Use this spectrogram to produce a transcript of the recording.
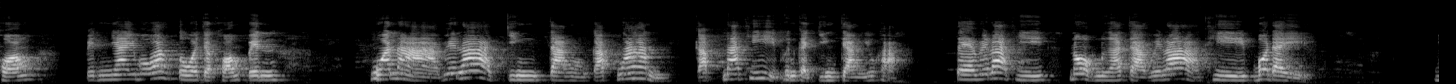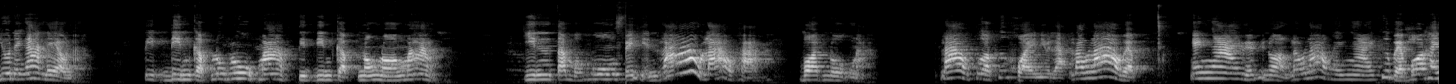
ของเป็นใหญ่บ่ว่างตัวว่าจะของเป็นหัวหน้าเวลาจริงจังกับงาน กับหน้าที่เพิ่นก็จริงจังอยู่ค่ะ แต่เวลาที่นอกเหนือจากเวลาที่บ่ได้อยู่ในงานแล้วน่ะ ติดดินกับลูกๆมาก ติดดินกับน้องๆมาก กินตำบักฮุงไปเห็นเล่าวล่าค่ะบอดนกน่ะเล่าตัวคือข่อยนี่แหละเล่าเล่าแบบง่ายๆแบบพี่น้องเล่าเล่าง่ายๆ คือแบบบ่ให้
